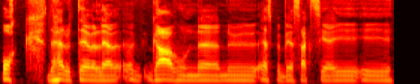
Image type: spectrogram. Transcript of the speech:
och det här utöver gav hon eh, nu SBBs aktie i, i,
